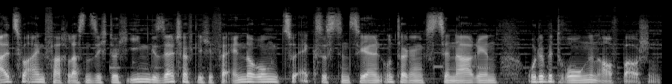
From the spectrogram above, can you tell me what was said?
Allzu einfach lassen sich durch ihn gesellschaftliche Veränderungen zu existenziellen Untergangsszenarien oder Bedrohungen aufbauschen.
